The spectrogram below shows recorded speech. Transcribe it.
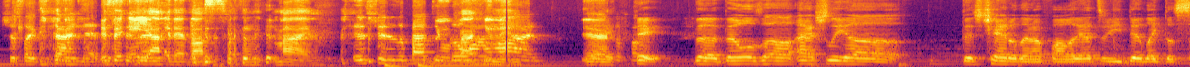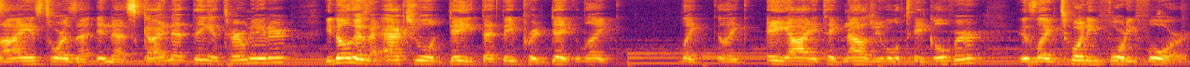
It's just like Skynet. it's This an AI that lost its fucking mind. This shit is about to Fueled go by human. online. Yeah. Hey, hey, the there was uh actually uh this channel that I follow. They actually did like the science towards that in that Skynet thing in Terminator. You know, there's an actual date that they predict like like like AI and technology will take over is like 2044.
